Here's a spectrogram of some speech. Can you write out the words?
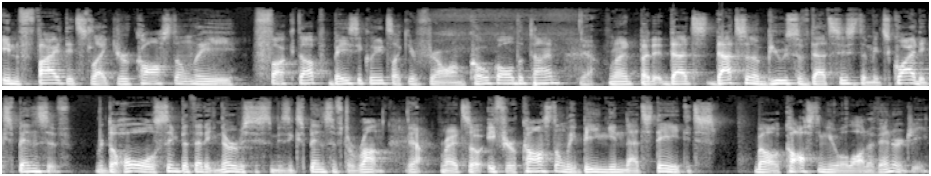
in fight, it's like you're constantly fucked up. Basically, it's like if you're on coke all the time. Yeah. Right. But it- that's that's an abuse of that system. It's quite expensive. The whole sympathetic nervous system is expensive to run. Yeah. Right. So if you're constantly being in that state, it's well costing you a lot of energy.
